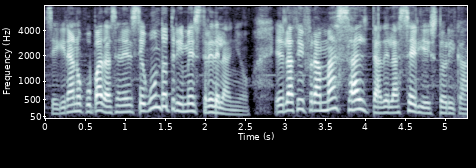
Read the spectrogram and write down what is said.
seguirán ocupadas en el segundo trimestre del año. Es la cifra más alta de la serie histórica.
